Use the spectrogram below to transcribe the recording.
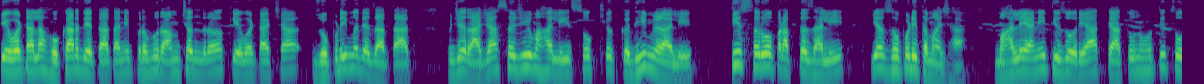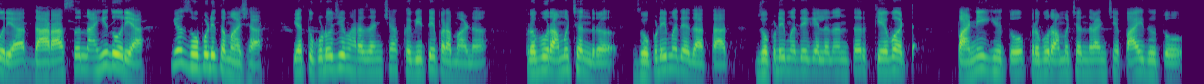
केवटाला होकार देतात आणि प्रभू रामचंद्र केवटाच्या झोपडीमध्ये जातात. म्हणजे राजासजी महाली सौख्य कधी मिळाली? ती सर्व प्राप्त झाली या झोपडीत माझ्या. महाले आणि तिजोऱ्या त्यातून होती चोऱ्या. दारास नाही दोऱ्या या झोपडीत माझ्या. या तुकडोजी महाराजांच्या कवितेप्रमाणे प्रभू रामचंद्र झोपडीमध्ये जातात. झोपडीमध्ये गेल्यानंतर केवट पाणी घेतो प्रभू रामचंद्रांचे पाय धुतो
